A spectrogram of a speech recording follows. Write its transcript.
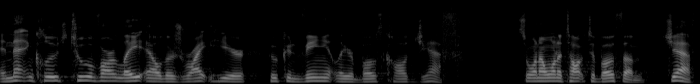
And that includes two of our lay elders right here who conveniently are both called Jeff. So when I want to talk to both of them, Jeff.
